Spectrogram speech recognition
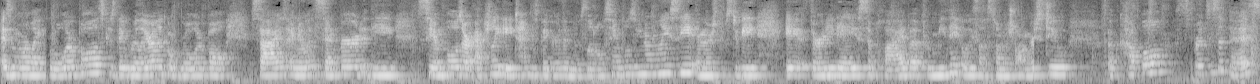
as more like roller balls because they really are like a roller ball size. I know with Scentbird, the samples are actually eight times bigger than those little samples you normally see and they're supposed to be a 30 day supply but for me they always last so much longer just do a couple spritzes of this.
